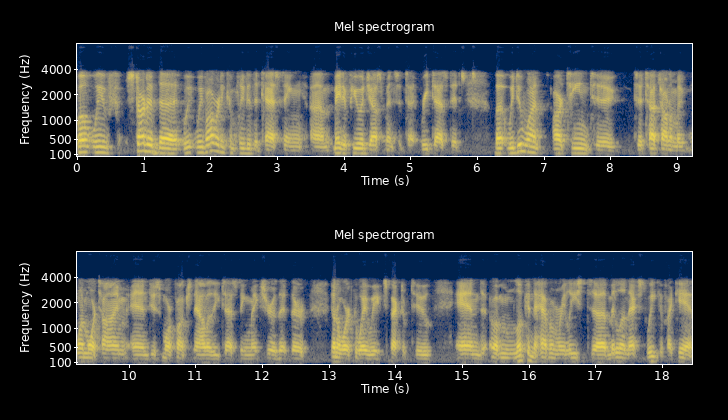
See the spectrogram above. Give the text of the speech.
Well, we've started the, we, we've already completed the testing, um, made a few adjustments and te- retested, but we do want our team to, to touch on them one more time and do some more functionality testing, make sure that they're going to work the way we expect them to. And I'm looking to have them released uh, middle of next week if I can.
